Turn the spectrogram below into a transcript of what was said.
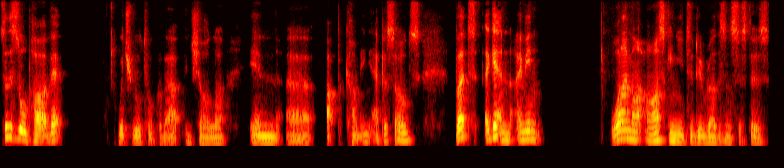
So this is all part of it, which we'll talk about, inshallah, in uh, upcoming episodes. But again, I mean, what I'm asking you to do, brothers and sisters,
